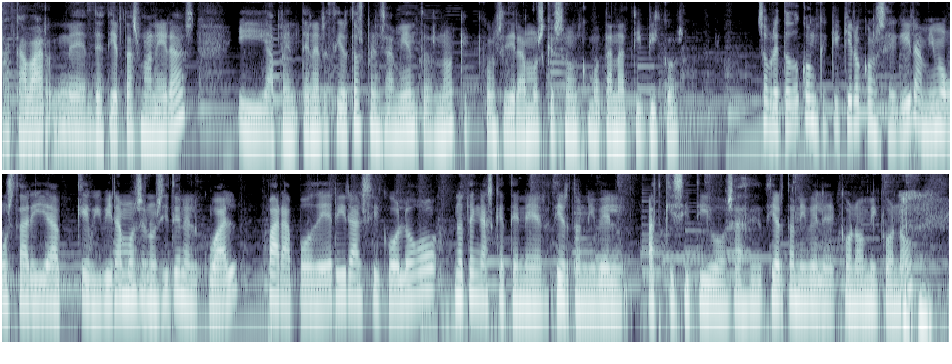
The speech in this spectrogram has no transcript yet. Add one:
acabar de ciertas maneras y a tener ciertos pensamientos ¿no? que consideramos que son como tan atípicos. Sobre todo con qué quiero conseguir. A mí me gustaría que viviéramos en un sitio en el cual para poder ir al psicólogo no tengas que tener cierto nivel adquisitivo, o sea, cierto nivel económico, ¿no?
